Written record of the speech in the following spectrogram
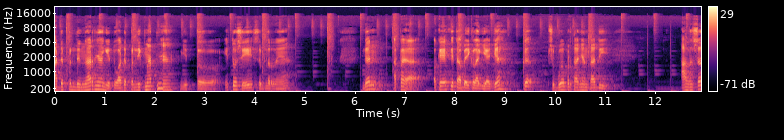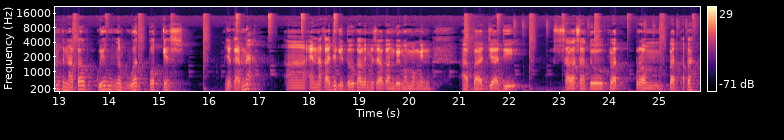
ada pendengarnya gitu ada penikmatnya gitu. Itu sih sebenarnya. Dan apa ya oke kita baik lagi aja ke sebuah pertanyaan tadi alasan kenapa gue ngebuat podcast. Ya karena uh, enak aja gitu kalau misalkan gue ngomongin apa aja di salah satu platform plat apa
